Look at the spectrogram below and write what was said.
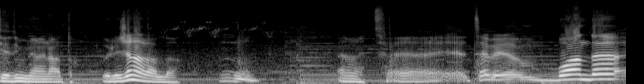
dedim yani artık. Öleceksin herhalde. Evet. E, tabii bu anda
